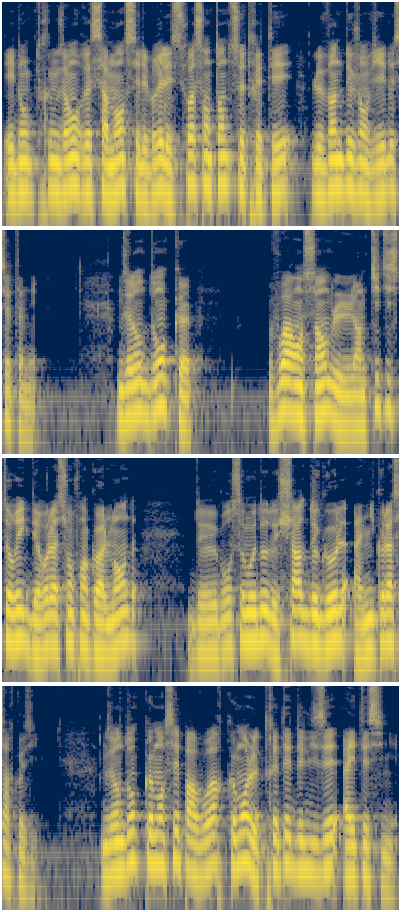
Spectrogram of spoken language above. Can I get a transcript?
et donc nous avons récemment célébré les 60 ans de ce traité, le 22 janvier de cette année. Nous allons donc voir ensemble un petit historique des relations franco-allemandes, de grosso modo de Charles de Gaulle à Nicolas Sarkozy. Nous allons donc commencer par voir comment le traité d'Élysée a été signé.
